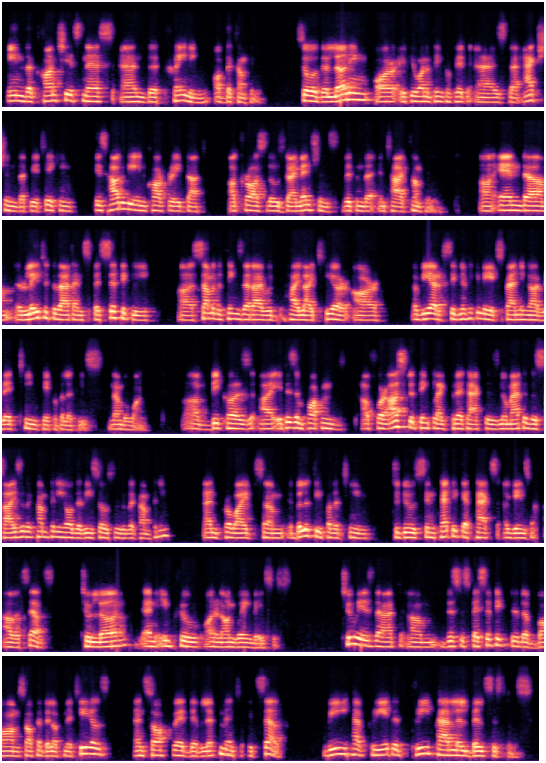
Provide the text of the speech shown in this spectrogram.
in the consciousness and the training of the company. So the learning, or if you want to think of it as the action that we're taking, is how do we incorporate that across those dimensions within the entire company? Uh, and um, related to that, and specifically, uh, some of the things that I would highlight here are uh, we are significantly expanding our red team capabilities, number one, uh, because uh, it is important uh, for us to think like threat actors, no matter the size of the company or the resources of the company and provide some ability for the team to do synthetic attacks against ourselves. to learn and improve on an ongoing basis. Two is that um, this is specific to the BOM software bill of materials and software development itself. We have created three parallel build systems.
